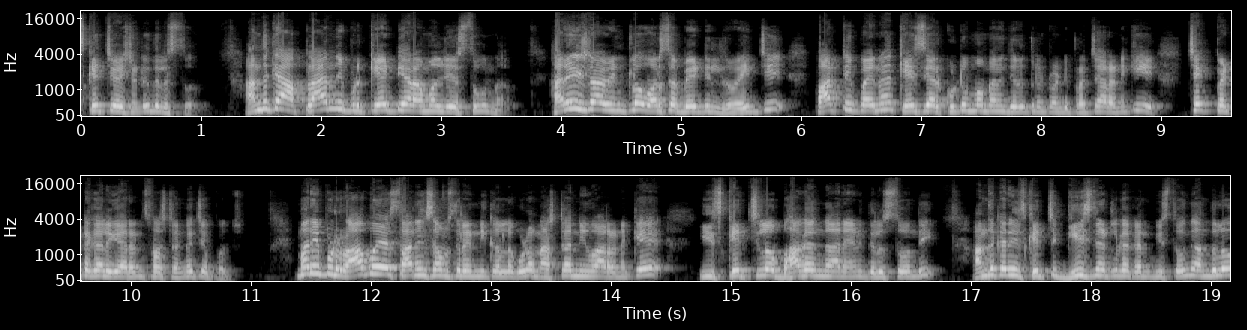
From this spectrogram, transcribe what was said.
స్కెచ్ వేసినట్టుగా తెలుస్తుంది. అందుకే ఆ ప్లాన్ ఇప్పుడు కేటీఆర్ అమలు చేస్తూ ఉన్నారు. హరీష్ రావు ఇంట్లో వరుస భేటీలు నిర్వహించి పార్టీ పైన కేసీఆర్ కుటుంబం పైన జరుగుతున్నటువంటి ప్రచారానికి చెక్ పెట్టగలిగారని స్పష్టంగా చెప్పొచ్చు. మరి ఇప్పుడు రాబోయే స్థానిక సంస్థల ఎన్నికల్లో కూడా నష్ట నివారణకే ఈ స్కెచ్లో భాగంగానే అని తెలుస్తోంది. అందుకని ఈ స్కెచ్ గీసినట్లుగా కనిపిస్తోంది. అందులో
